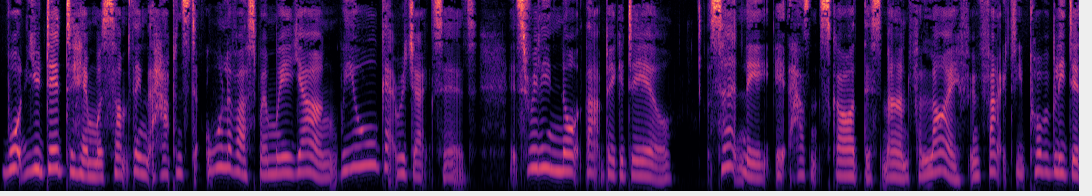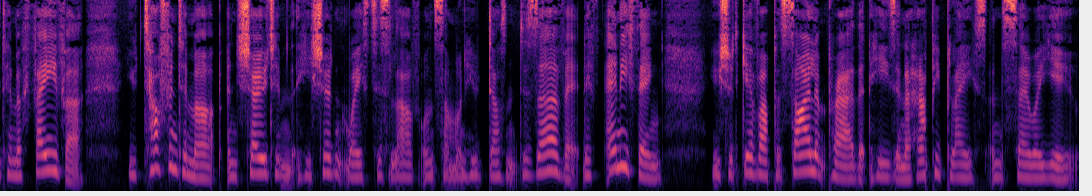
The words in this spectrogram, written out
What you did to him was something that happens to all of us when we're young. We all get rejected. It's really not that big a deal. Certainly, it hasn't scarred this man for life. In fact, you probably did him a favour. You toughened him up and showed him that he shouldn't waste his love on someone who doesn't deserve it. If anything, you should give up a silent prayer that he's in a happy place and so are you.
